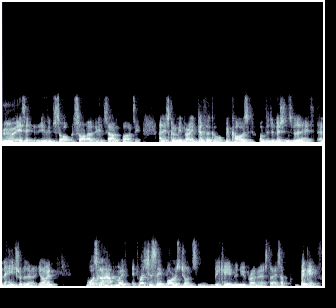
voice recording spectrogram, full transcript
Who is it you can sort, sort out the Conservative Party? And it's going to be very difficult because of the divisions within it and the hatred within it. You know, I mean, what's going to happen if, let's just say Boris Johnson became the new Prime Minister? It's a big if.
